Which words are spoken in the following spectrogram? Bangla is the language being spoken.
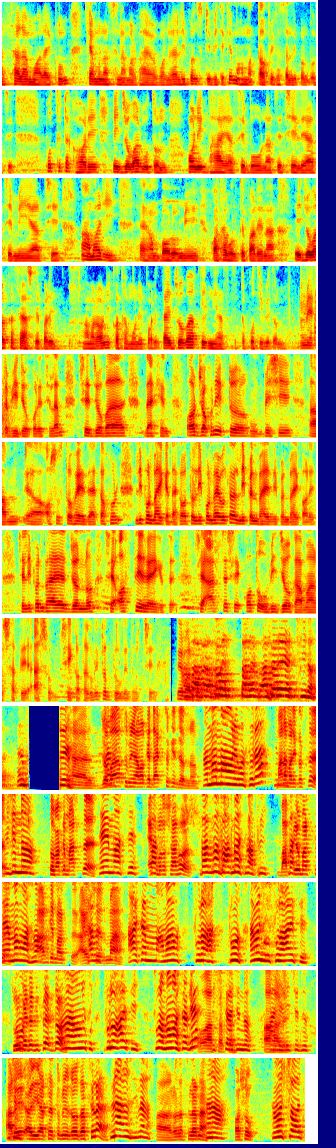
আসসালামু আলাইকুম। কেমন আছেন আমার ভাই বোনেরা? লিপন্স টিভি থেকে মোহাম্মদ তাওফিক হাসান লিপন বলছি। প্রত্যেকটা ঘরে এই জোবার মতন অনেক ভাই আছে, বোন আছে, ছেলে আছে, মেয়ে আছে। আমারই বড় মেয়ে কথা বলতে পারে না। এই জোবার কাছে আসলে পারে, আমার অনেক কথা মনে পড়ে। তাই জোবাকে নিয়ে আজকে একটা প্রতিবেদন। আমি একটা ভিডিও করেছিলাম। সে জোবা, দেখেন, ওর যখনই একটু বেশি অসুস্থ হয়ে যায়, তখন লিপন ভাইকে ডাকা। ও তো লিপন ভাই বলতে লিপন ভাই লিপন ভাই করে। সে লিপন ভাইয়ের জন্য সে অস্থির হয়ে গেছে সে আসছে সে কত অভিযোগ আমার সাথে আসুন সেই কথাগুলো একটু তুলে ধরছে হ্যাঁ জোবা তুমি আমাকে ডাকছো কি জন্য? আমার মা অনেক মাসুরা মারামারি করছে? এই জন্য। তোমাকে মারছে? হ্যাঁ মাসে এত বড় সাহস? বাপ মা বাপ মাসে বাপি। বাপকেও মারছে? হ্যাঁ আমাকে মাস আর কে মারছে? আয়েশের মা? আমার সুরা সুর আমি হারিয়েছে। চুল কেটে দিছে একদম? আমি আমার মাসে আগে। ও আচ্ছা জন্য। আরে ইয়াতে তুমি রোজা ছিলে? না না ছিল না। হ্যাঁ, রোজা ছিল না? না। অসুখ? আমার চল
